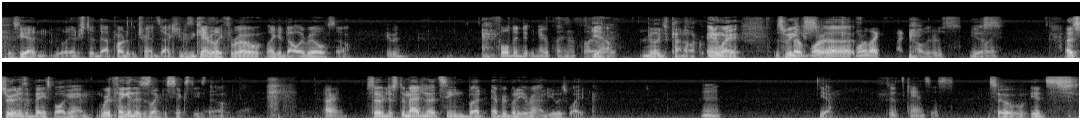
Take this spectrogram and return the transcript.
Because he hadn't really understood that part of the transaction. Because he can't really throw like a dollar bill, so It would fold into an airplane and fly Yeah. away. really just kind of awkward. Anyway, this week more, uh, more like five dollars. yes, that's true. It is a baseball game. We're thinking this is like the '60s though. All right. So just imagine that scene, but everybody around you is white. Mm. Yeah. So it's Kansas. So it's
